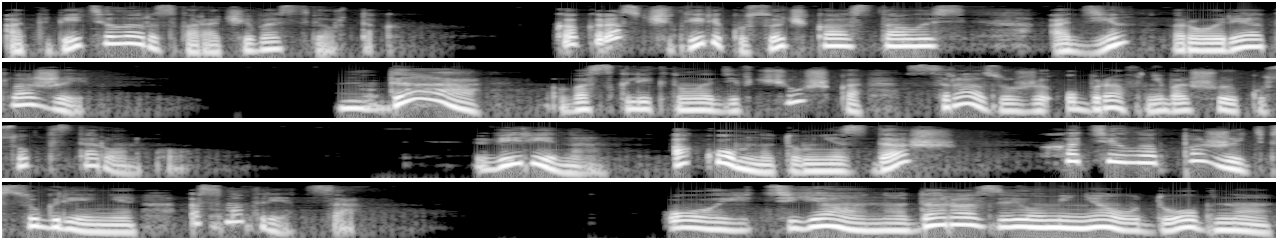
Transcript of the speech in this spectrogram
ответила, разворачивая сверток. Как раз четыре кусочка осталось, один Рори отложи. Да, воскликнула девчушка, сразу же убрав небольшой кусок в сторонку. Верина, а комнату мне сдашь? Хотела пожить в Сугрене, осмотреться. Ой, Тьяна, да разве у меня удобно?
